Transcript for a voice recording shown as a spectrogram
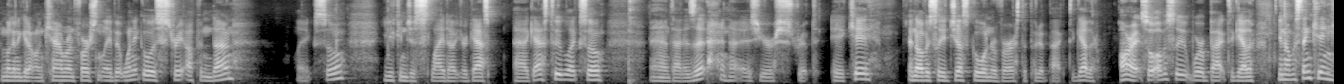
I'm not gonna get it on camera, unfortunately, but when it goes straight up and down, like so, you can just slide out your gas, uh, gas tube like so. And that is it. And that is your stripped AK. And obviously just go in reverse to put it back together. All right, so obviously we're back together. You know, I was thinking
